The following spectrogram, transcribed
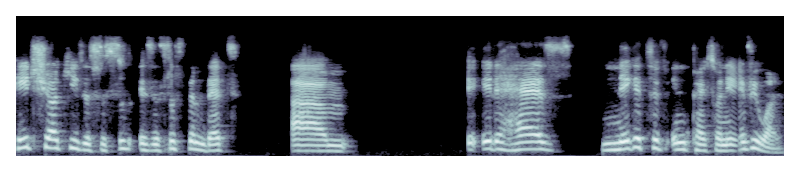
patriarchy is a, is a system that um, it, has negative impacts on everyone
